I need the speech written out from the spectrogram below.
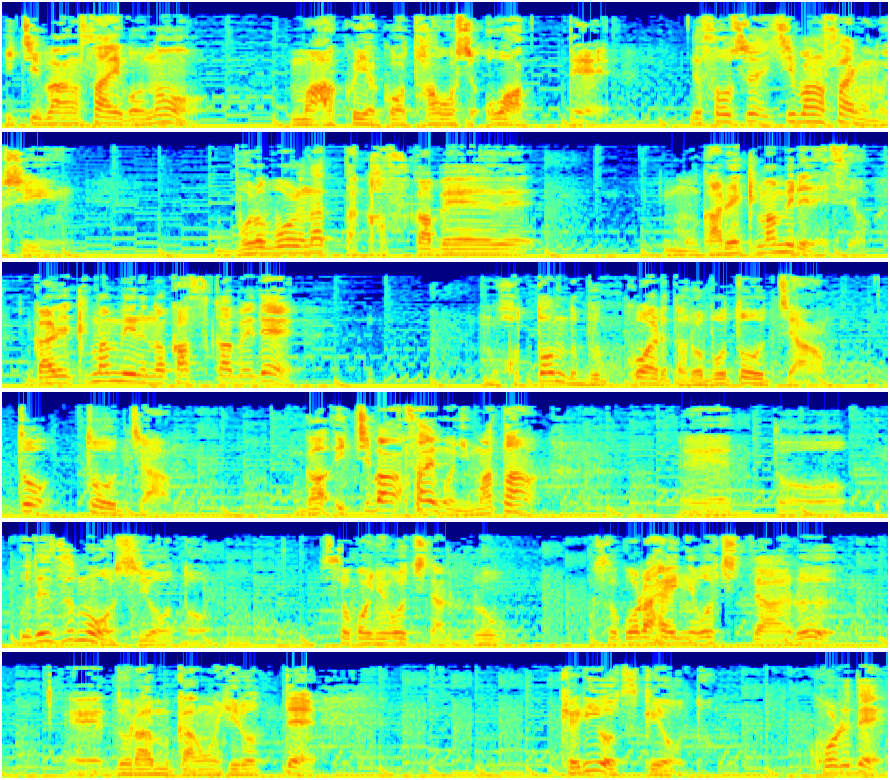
一番最後の、まあ、悪役を倒し終わって、で、そして一番最後のシーン、ボロボロになった春日部で、もう瓦礫まみれですよ。瓦礫まみれの春日部で、もうほとんどぶっ壊れたロボ父ちゃんと父ちゃんが一番最後にまた、えー、っと、腕相撲をしようと、そこに落ちたロ、そこら辺に落ちてある、えー、ドラム缶を拾って、蹴りをつけようと。これで、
